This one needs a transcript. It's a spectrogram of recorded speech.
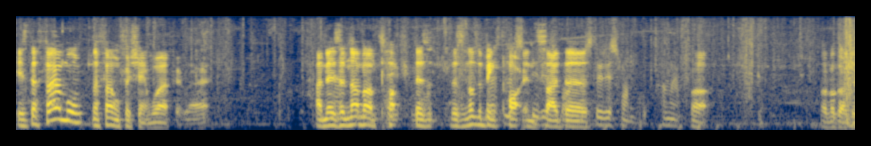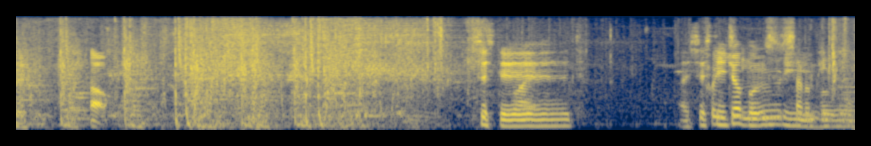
Is the thermal the thermal fish ain't worth it, right? And there's No, another pot. There's there's another big Let's- pot let's do this inside one, the Let's do this one. Come here. what? What have I got to do? Oh, assisted. I assisted your 14, booty. seven people. Seven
